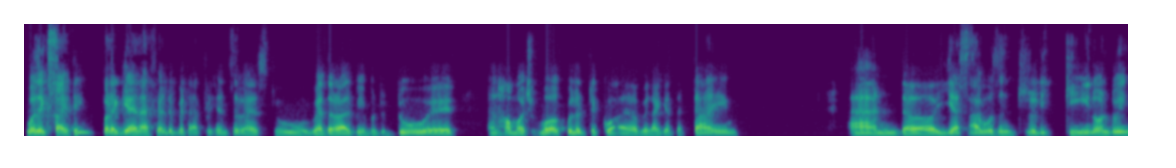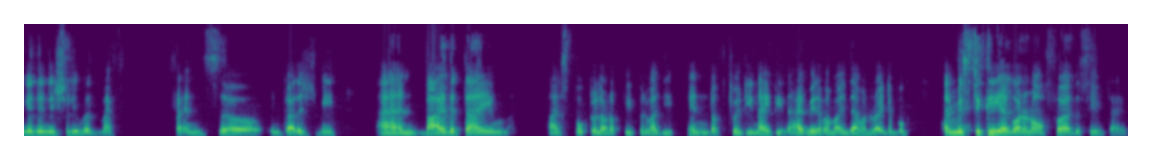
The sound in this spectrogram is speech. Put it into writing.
was exciting. But again, I felt a bit apprehensive as to whether I'll be able to do it, and how much work will it require will i get the time and uh, yes i wasn't really keen on doing it initially but my friends uh, encouraged me. And by the time i spoke to a lot of people by the end of 2019 i had made up my mind that i want to write a book. And mystically i got an offer at the same time.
